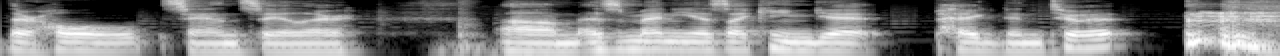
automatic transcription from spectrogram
their whole sand sailor, um, as many as I can get pegged into it.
